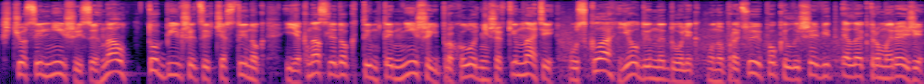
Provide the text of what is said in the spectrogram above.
Що сильніший сигнал, то більше цих частинок. І як наслідок, тим темніше і прохолодніше в кімнаті. У скла є один недолік. Воно працює поки лише від електромережі.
